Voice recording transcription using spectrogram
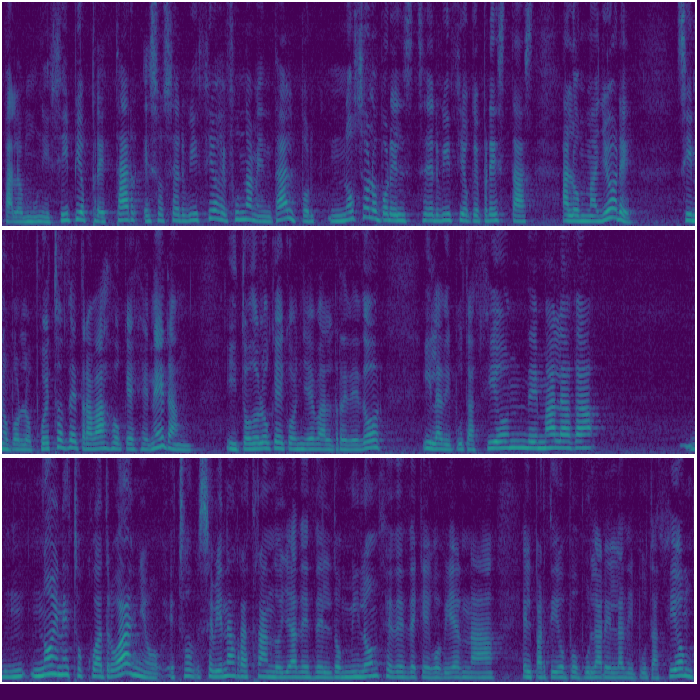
para los municipios prestar esos servicios es fundamental, no solo por el servicio que prestas a los mayores, sino por los puestos de trabajo que generan y todo lo que conlleva alrededor. Y la Diputación de Málaga, no en estos cuatro años, esto se viene arrastrando ya desde el 2011, desde que gobierna el Partido Popular en la Diputación,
